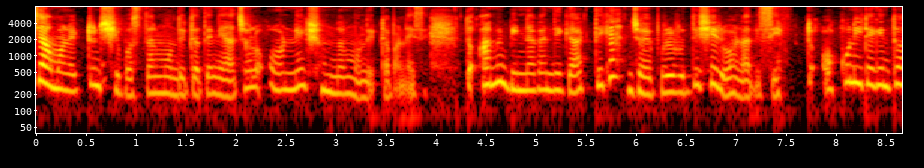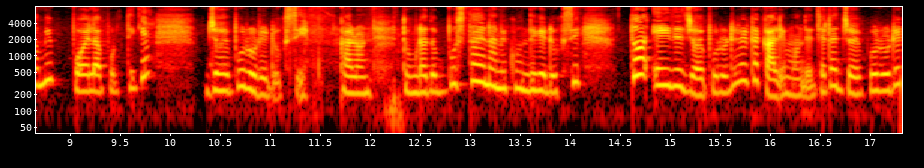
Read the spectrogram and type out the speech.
যে আমার একটু শিবস্থান মন্দিরটাতে নেওয়া চলো, অনেক সুন্দর মন্দিরটা বানাইছে। তো আমি বিন্নাকান্দি ঘাট থেকে জয়পুরের উদ্দেশ্যে রওনা দিছি। তো অখন এটা কিন্তু আমি পয়লাপুর থেকে জয়পুর রোডে ঢুকছি। কারণ তোমরা তো বুঝতে না আমি কোন দিকে ঢুকছি। তো এই যে জয়পুর রোডের একটা কালী মন্দির, যেটা জয়পুর রোডে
